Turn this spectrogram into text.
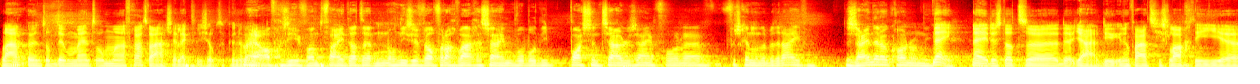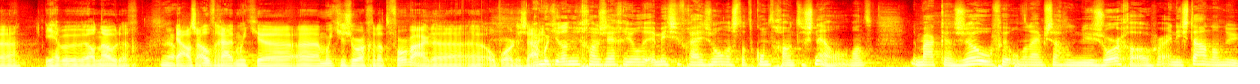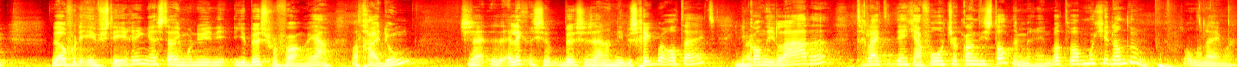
laadpunten op dit moment om eh, vrachtwagens elektrisch op te kunnen maar ja, afgezien van het feit dat er nog niet zoveel vrachtwagens zijn, bijvoorbeeld die passend zouden zijn voor eh, verschillende bedrijven. Er zijn er ook gewoon nog niet. Nee, nee dus dat, eh, de, ja, die innovatieslag die, eh, die hebben we wel nodig. Ja. Ja. als overheid moet je, eh, moet je zorgen dat de voorwaarden eh, op orde zijn. Maar moet je dan niet gewoon zeggen, joh, de emissievrije zones, dat komt gewoon te snel? Want er maken zoveel ondernemers zich er nu zorgen over. En die staan dan nu wel voor de investering. Stel, je moet nu je bus vervangen. Ja, wat ga je doen? Ze zijn, de elektrische bussen zijn nog niet beschikbaar altijd. Je Nee. kan die laden. Tegelijkertijd denk je, ja, volgend jaar kan ik die stad niet meer in. Wat, wat moet je dan doen als ondernemer?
